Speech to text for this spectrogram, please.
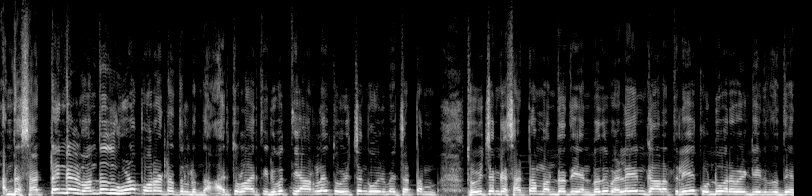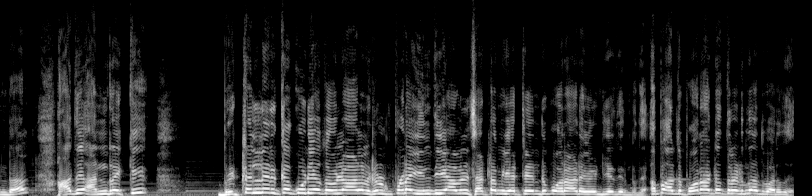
அந்த சட்டங்கள் வந்தது கூட போராட்டத்தில் இருந்தால் ஆயிரத்தி தொள்ளாயிரத்தி இருபத்தி ஆறில் தொழிற்சங்க உரிமை சட்டம் தொழிற்சங்க சட்டம் வந்தது என்பது வெள்ளையன் காலத்திலேயே கொண்டு வர வேண்டியிருந்தது என்றால் அது அன்றைக்கு பிரிட்டனில் இருக்கக்கூடிய தொழிலாளர்கள் உட்பட இந்தியாவில் சட்டம் ஏற்று என்று போராட வேண்டியது என்பது. அப்போ அந்த போராட்டத்தில் இருந்து அது வருது.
